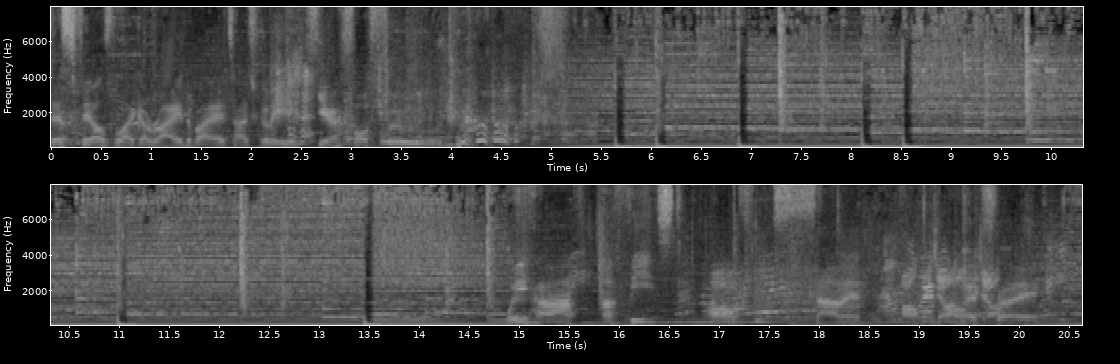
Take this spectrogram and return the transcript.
This feels like a ride, but it's actually here for food. we have a feast of salad on a tray.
